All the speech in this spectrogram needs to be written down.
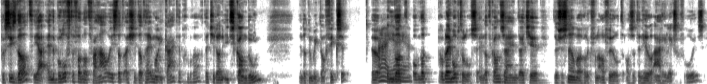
Precies dat, ja. En de belofte van dat verhaal is dat als je dat helemaal in kaart hebt gebracht, dat je dan iets kan doen. En dat noem ik dan fixen. eh, Ah, om, ja, dat, ja. om dat probleem op te lossen. En dat kan zijn dat je er zo snel mogelijk van af wilt als het een heel arilex gevoel is.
